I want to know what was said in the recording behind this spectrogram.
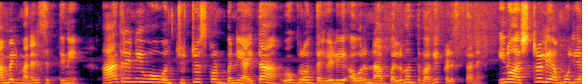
ಆಮೇಲೆ ಮನೇಲಿ ಸಿಗ್ತೀನಿ. ಆದರೆ ನೀವು ಒಂದು ಚುಚ್ಚೂಸ್ಕೊಂಡು ಬನ್ನಿ, ಆಯ್ತಾ? ಹೋಗ್ರು ಅಂತ ಹೇಳಿ ಅವರನ್ನ ಬಲವಂತವಾಗಿ ಕಳಿಸ್ತಾನೆ. ಇನ್ನು ಅಷ್ಟರಲ್ಲಿ ಅಮೂಲ್ಯ,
